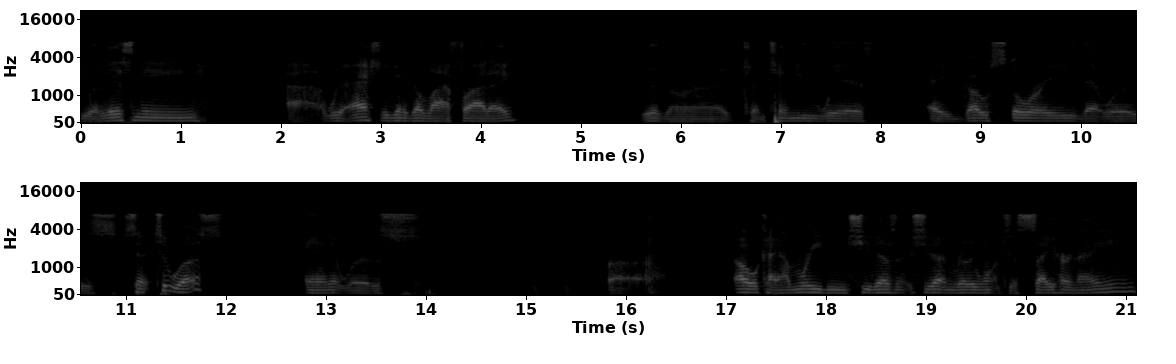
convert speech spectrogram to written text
you are listening, we're actually going to go live Friday. We're going to continue with a ghost story that was sent to us, and it was. Uh, oh, okay. I'm reading. She doesn't. She doesn't really want to say her name,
